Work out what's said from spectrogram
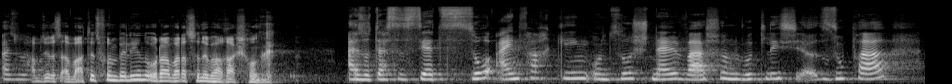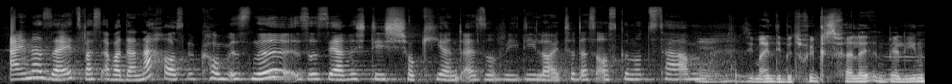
Also haben Sie das erwartet von Berlin oder war das eine Überraschung? Also, dass es jetzt so einfach ging und so schnell war schon wirklich äh, super. Einerseits, was aber danach rausgekommen ist, ne, ist es ja richtig schockierend, also wie die Leute das ausgenutzt haben. Mhm. Sie meinen die Betrugsfälle in Berlin,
